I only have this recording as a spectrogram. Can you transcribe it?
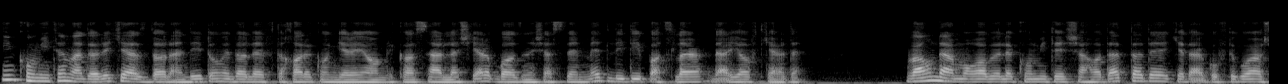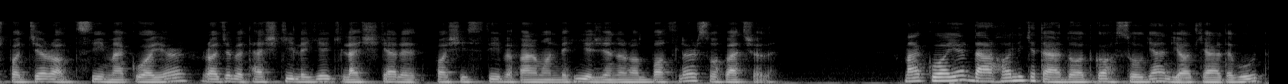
این کمیته مدارکی از دارنده دو مدال افتخار کنگره آمریکا سرلشکر بازنشسته مدلیدی باتلر دریافت کرده و اون در مقابل کمیته شهادت داده که در گفتگوهاش با جرالد سی مکگوایر راجع به تشکیل یک لشکر فاشیستی به فرماندهی ژنرال باتلر صحبت شده. مکگوایر در حالی که در دادگاه سوگند یاد کرده بود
